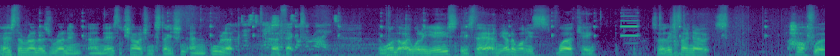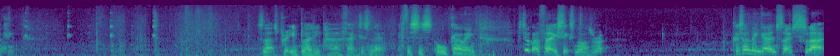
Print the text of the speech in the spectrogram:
There's the runners running, and there's the charging station. And oh, look, perfect. on the right. the one that I want to use is there, and the other one is working. So at least I know it's half working. So that's pretty bloody perfect, isn't it? If this is all going. I've Still got 36 miles Because I've been going so slow,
